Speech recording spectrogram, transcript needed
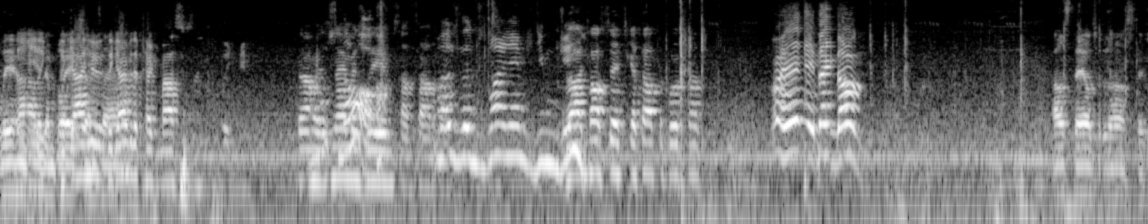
Liam Nah, Mead like, and the Blake guy who, the guy with the pig mask is like me. No, No, his it's name not. is Liam Santana. My husband's, my name's Young G. Right, hostage, get out the boat, man. Oh, hey, hey, ding dong! I'll stay out with the hostage.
